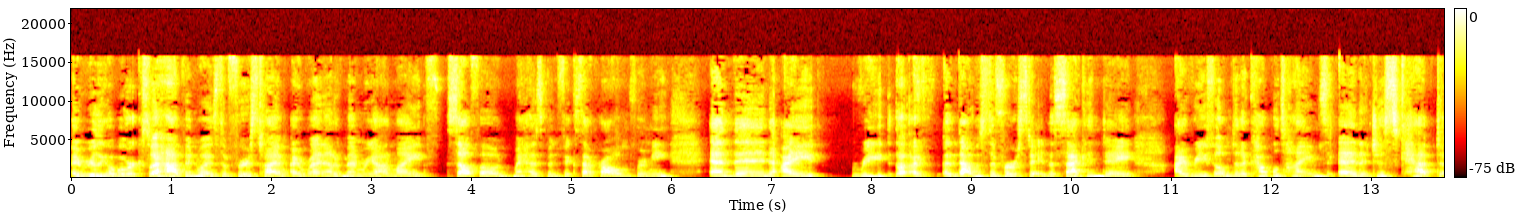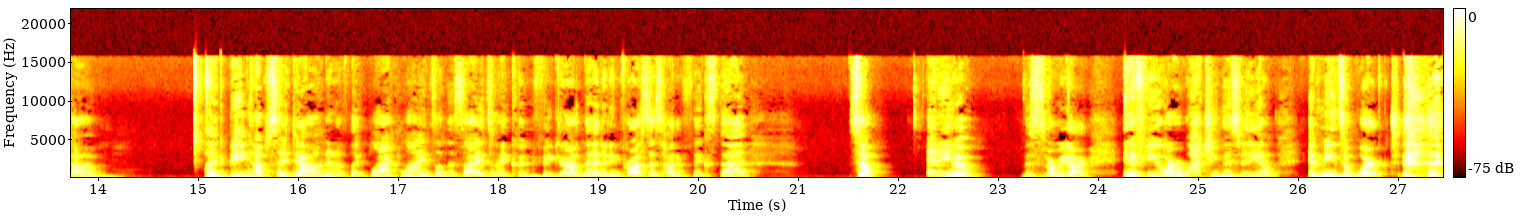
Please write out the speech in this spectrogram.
I really hope it works. So what happened was the first time I ran out of memory on my cell phone. My husband fixed that problem for me. And then I re I, that was the first day. The second day, I refilmed it a couple times and it just kept um like being upside down and with like black lines on the sides and I couldn't figure out in the editing process how to fix that. So, anywho, this is where we are. If you are watching this video, it means it worked.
